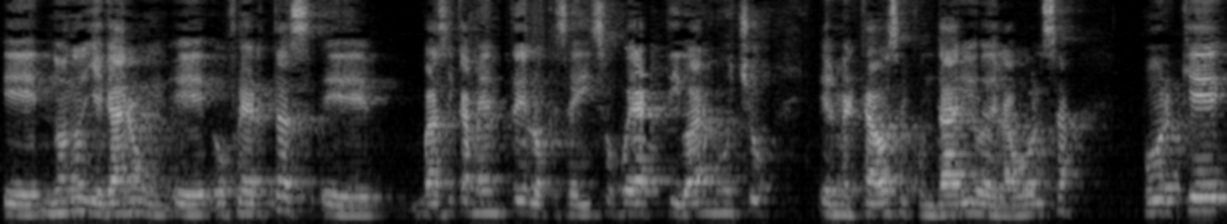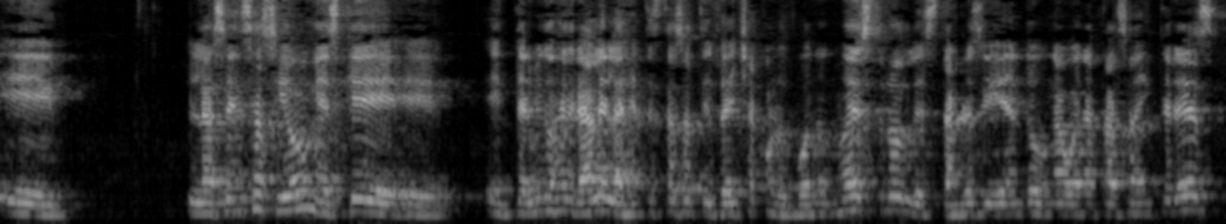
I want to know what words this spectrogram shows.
eh, no nos llegaron eh, ofertas. básicamente lo que se hizo fue activar mucho el mercado secundario de la bolsa, porque la sensación es que en términos generales la gente está satisfecha con los bonos nuestros, le están recibiendo una buena tasa de interés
